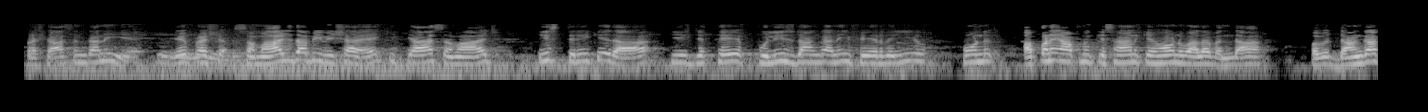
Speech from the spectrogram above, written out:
ਪ੍ਰਸ਼ਾਸਨ ਦਾ ਨਹੀਂ ਹੈ। ਇਹ ਪ੍ਰਸ਼ਾ- ਸਮਾਜ ਦਾ ਵੀ ਵਿਸ਼ਾ ਹੈ ਕਿ ਕਿਆ ਸਮਾਜ ਇਸ ਤਰੀਕੇ ਦਾ ਕਿ ਜਿੱਥੇ ਪੁਲਿਸ ਡਾਂਗਾ ਨਹੀਂ ਫੇਰ ਰਹੀ, ਹੁਣ ਆਪਣੇ ਆਪ ਨੂੰ ਕਿਸਾਨ ਕਹਾਉਣ ਵਾਲਾ ਬੰਦਾ ਡਾਂਗਾ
